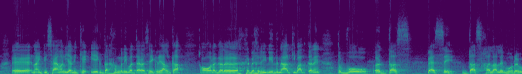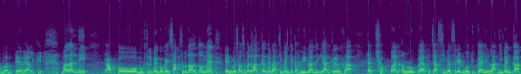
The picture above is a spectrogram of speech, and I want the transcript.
नाइन्टी सेवन यानी कि एक दरहम नहीं बनता है वैसे एक रियाल का। और अगर बहरीनी दिनार की बात करें तो वो दस पैसे, दस हलाले बोल रहे वो बनते हैं रियाल के। बहरहाल जी, आपको मुख्तलि बैंकों के हिसाब से बता देता हूँ, मैं इनमें सबसे पहले बात करेंगे रांची बैंक की तहवीर रांची की आज के रखा छप्पन रुपये पचासी पैसे रेट हो चुका है जी रांची बैंक का।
